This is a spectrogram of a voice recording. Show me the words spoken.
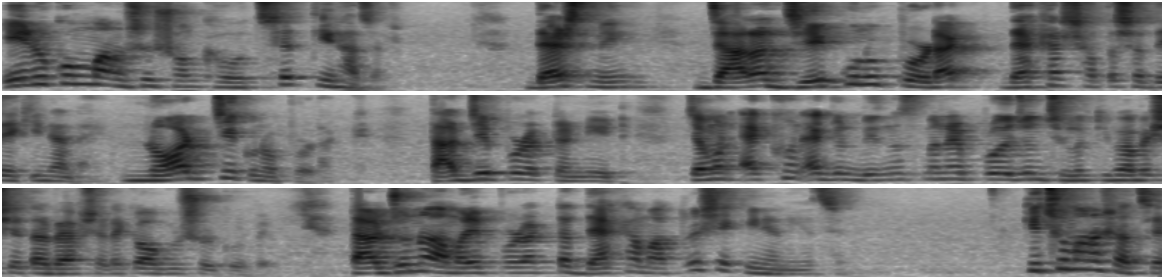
এরকম মানুষের সংখ্যা হচ্ছে তিন হাজার। দ্যাটস মিন যারা যে কোনো প্রোডাক্ট দেখার সাথে সাথে কিনে নেয় নট যে কোনো প্রোডাক্ট তার যে প্রোডাক্টটা নিড যেমন এখন একজন বিজনেসম্যানের প্রয়োজন ছিল কীভাবে সে তার ব্যবসাটাকে অগ্রসর করবে। তার জন্য আমার এই প্রোডাক্টটা দেখা মাত্র সে কিনে নিয়েছে। কিছু মানুষ আছে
